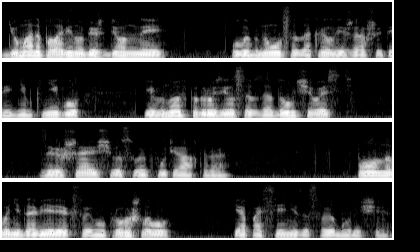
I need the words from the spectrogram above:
Дюма, наполовину убежденный, улыбнулся, закрыл лежавшую перед ним книгу и вновь погрузился в задумчивость завершающего свой путь автора, полного недоверия к своему прошлому и опасений за свое будущее.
